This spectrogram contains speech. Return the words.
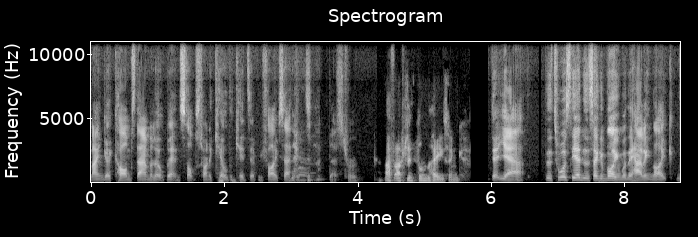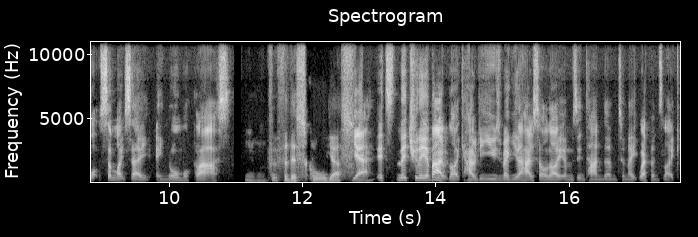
manga calms down a little bit and stops trying to kill the kids every five seconds, that's true. I've actually done the hazing. yeah, towards the end of the second volume, when they're having like what some might say a normal class, Mm-hmm. For, for this school, yes. yeah, it's literally about like how do you use regular household items in tandem to make weapons. Like,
